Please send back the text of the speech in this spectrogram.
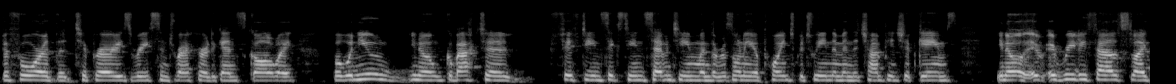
before the Tipperary's recent record against Galway, but when you, you know, go back to 15, 16, 17, when there was only a point between them in the championship games, you know, it, it really felt like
